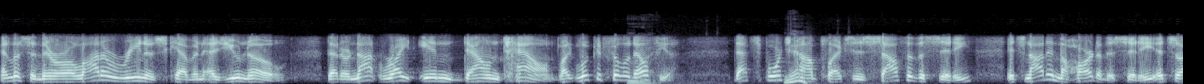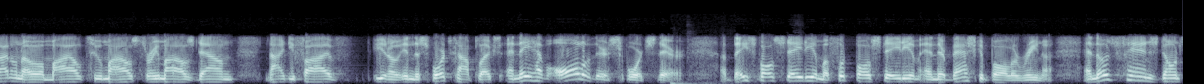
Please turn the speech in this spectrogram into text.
And listen, there are a lot of arenas, Kevin, as you know, that are not right in downtown. Like, look at Philadelphia. That sports Yeah. complex is south of the city. It's not in the heart of the city. It's I don't know a mile, two miles, three miles down 95. You know, in the sports complex, and they have all of their sports there: a baseball stadium, a football stadium, and their basketball arena. And those fans don't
